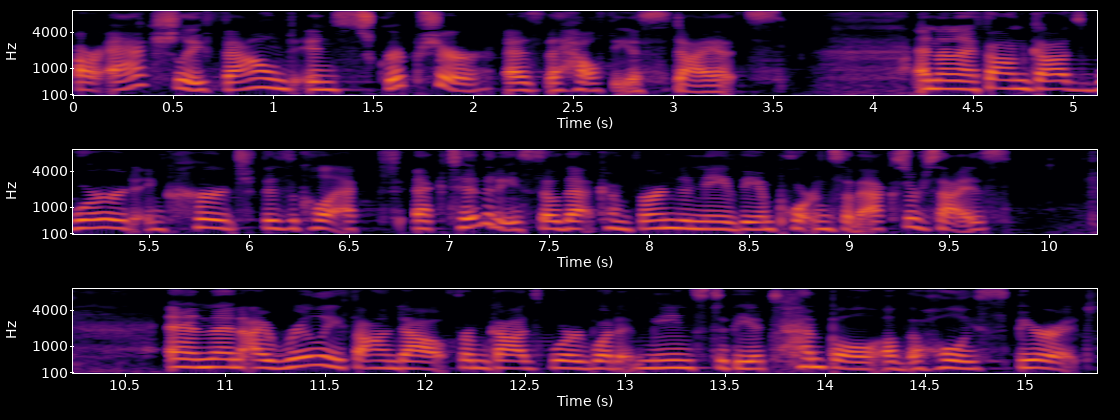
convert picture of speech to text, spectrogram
are actually found in Scripture as the healthiest diets. And then I found God's Word encouraged physical act- activity, so that confirmed in me the importance of exercise. And then I really found out from God's word what it means to be a temple of the Holy Spirit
